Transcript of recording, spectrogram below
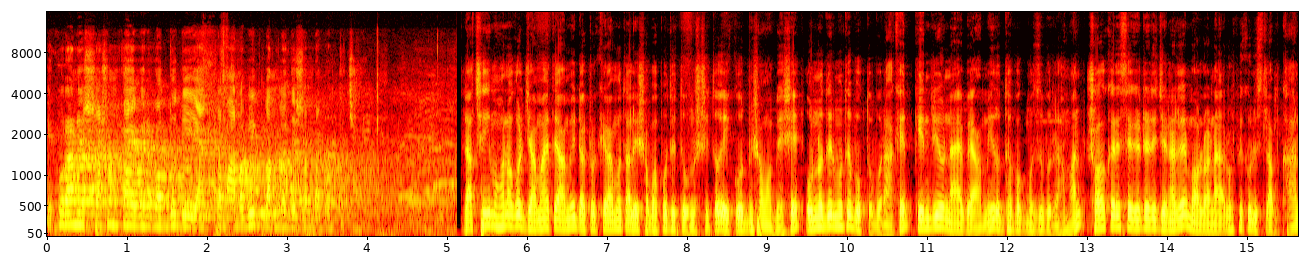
এই কোরআনের শাসন কায়েমের মধ্য দিয়ে একটা মানবিক বাংলাদেশ আমরা করতে চাই। রাজশাহী মহানগর জামায়াতে আমির ডক্টর কেরামত আলীর সভাপতিত্বে অনুষ্ঠিত এই কর্মী সমাবেশে অন্যদের মধ্যে বক্তব্য রাখেন কেন্দ্রীয় নায়েবে আমির অধ্যাপক মুজিবুর রহমান, সহকারী সেক্রেটারি জেনারেল মাওলানা রফিকুল ইসলাম খান,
